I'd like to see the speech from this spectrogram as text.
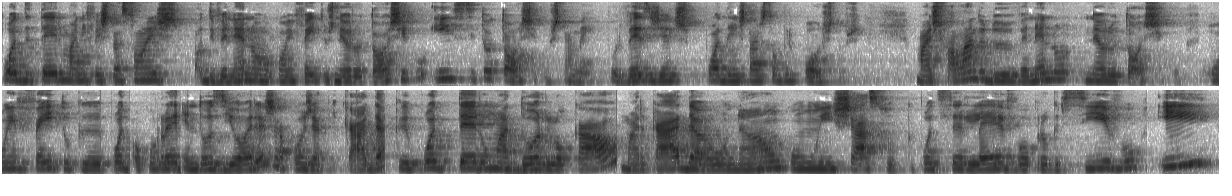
pode ter manifestações de veneno com efeitos neurotóxicos e citotóxicos também. Por vezes eles podem estar sobrepostos. Mas falando do veneno neurotóxico, um efeito que pode ocorrer em 12 horas após a picada, que pode ter uma dor local, marcada ou não, com um inchaço que pode ser leve ou progressivo e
